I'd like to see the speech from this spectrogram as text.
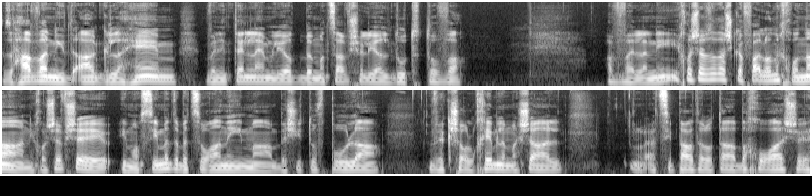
אז הבה נדאג להם וניתן להם להיות במצב של ילדות טובה. אבל אני חושב שזאת השקפה לא נכונה. אני חושב שאם עושים את זה בצורה נעימה, בשיתוף פעולה, וכשהולכים למשל, את סיפרת על אותה בחורה שהיא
